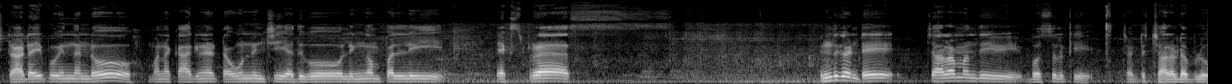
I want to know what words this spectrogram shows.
స్టార్ట్ అయిపోయిందండో. మన కాకినాడ టౌన్ నుంచి అదిగో లింగంపల్లి ఎక్స్ప్రెస్ ఎందుకంటే చాలామంది బస్సులకి అంటే చాలా డబ్బులు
